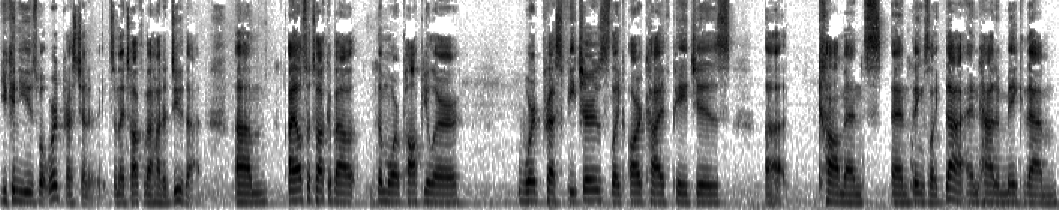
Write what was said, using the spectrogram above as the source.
you can use what WordPress generates, and I talk about how to do that. Um, I also talk about the more popular WordPress features like archive pages, uh, comments, and things like that, and how to make them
